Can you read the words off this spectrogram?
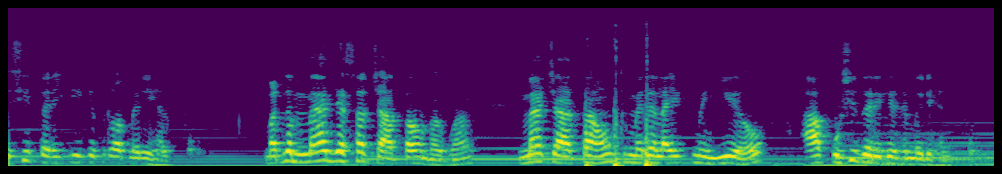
इसी तरीके के थ्रू आप मेरी हेल्प करिए। मतलब मैं जैसा चाहता हूँ भगवान, मैं चाहता हूँ कि मेरे लाइफ में ये हो, आप उसी तरीके से मेरी हेल्प करिए।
